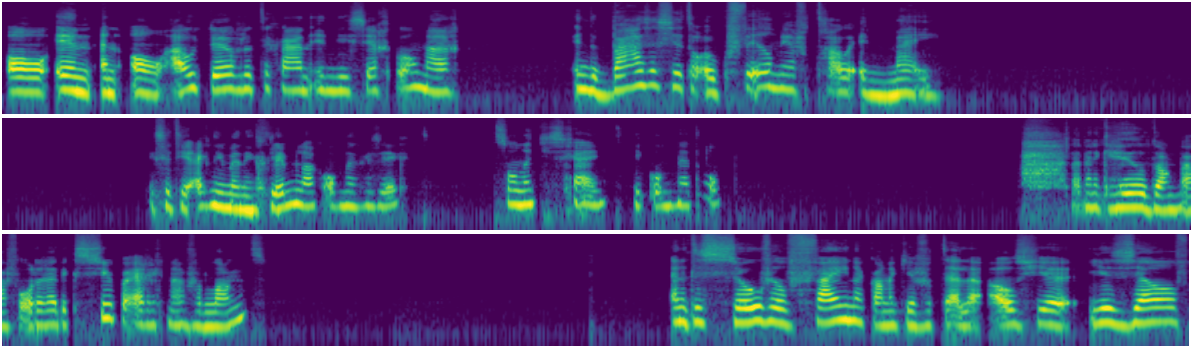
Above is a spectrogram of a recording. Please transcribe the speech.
all in en all out durfde te gaan in die cirkel. Maar in de basis zit er ook veel meer vertrouwen in mij. Ik zit hier echt nu met een glimlach op mijn gezicht. Het zonnetje schijnt, die komt net op. Daar ben ik heel dankbaar voor. Daar heb ik super erg naar verlangd. En het is zoveel fijner, kan ik je vertellen, als je jezelf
